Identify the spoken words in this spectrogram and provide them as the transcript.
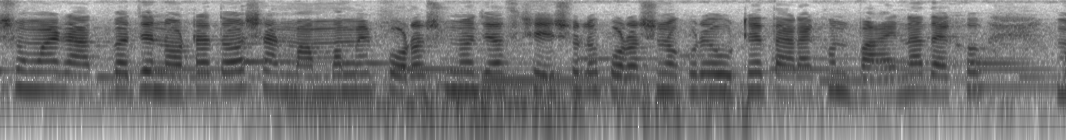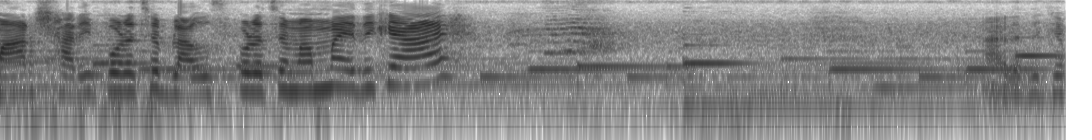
সময় রাত বাজে নটা দশ, আর মাম্মামের পড়াশুনো জাস্ট শেষ হলো। পড়াশুনো করে উঠে তার এখন বায়না, দেখো। মার শাড়ি পরেছে, ব্লাউজ পরেছে। মাম্মা, এদিকে আয়। আর এদিকে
